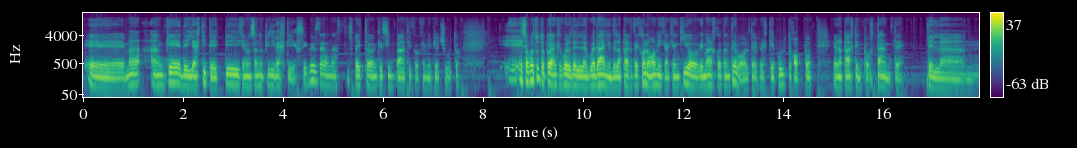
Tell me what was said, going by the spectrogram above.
eh, ma anche degli architetti che non sanno più divertirsi. Questo è un aspetto anche simpatico che mi è piaciuto. E, soprattutto poi anche quello del guadagno, della parte economica, che anch'io rimarco tante volte perché purtroppo è una parte importante del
